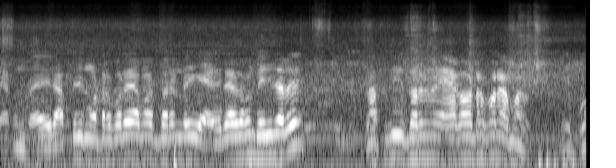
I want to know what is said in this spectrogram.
এখন রাত্রি নটার পরে আমার ধরেন ওই এরা যখন বেরিয়ে যাবে, রাত্রি ধরেন এগারোটার পরে আমার মানুষ কেন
